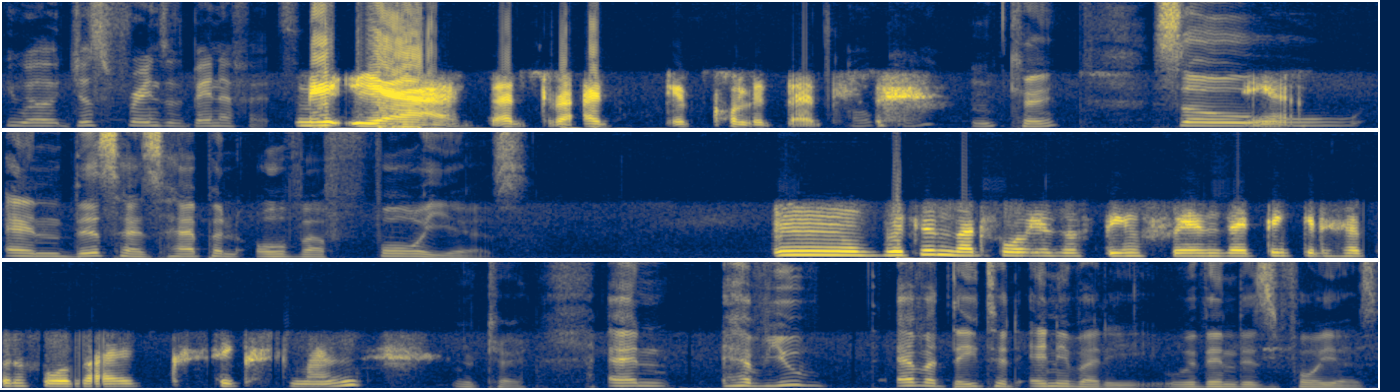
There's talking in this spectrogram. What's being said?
You were just friends with benefits. May- Yeah, I'd, I'd, I'd call it that. Okay. Okay. So Yeah. and this has happened over four years. Mm, within that four years of being friends, I think it happened for like six months. Okay. And have you ever dated anybody within these four years?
